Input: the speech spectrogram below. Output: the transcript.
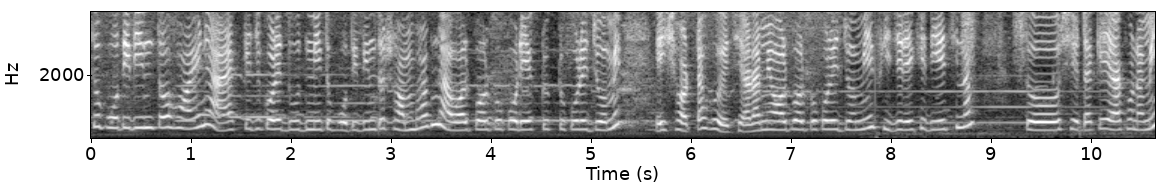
তো প্রতিদিন তো হয় না, এক কেজি করে দুধ নিই তো প্রতিদিন তো সম্ভব না, অল্প অল্প করে একটু একটু করে জমে এই শর্টটা হয়েছে। আর আমি অল্প অল্প করে জমিয়ে ফ্রিজে রেখে দিয়েছিলাম, তো সেটাকে এখন আমি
